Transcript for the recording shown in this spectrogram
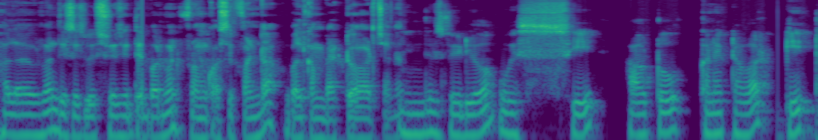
Hello everyone, this is Vishwajit Debarman from Gossip Funda. Welcome back to our channel. In this video, we see how to connect our Git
